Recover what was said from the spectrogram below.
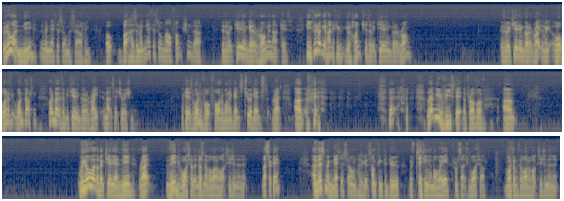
We know what need the magnetosome is serving, but, but has the magnetosome malfunctioned there? Did the bacterium get it wrong in that case? Can you put up your hand if your hunch is the bacterium got it wrong? The bacterium got it right, mean, oh, one, one person, what about if the bacterium got it right in that situation? Okay, it's one vote for, one against, two against, right. Uh, let, me restate the problem. Um, we know what the bacteria need, right? They need water that doesn't have a lot of oxygen in it. That's okay? And this magnetosome has got something to do with taking them away from such water, water with a lot of oxygen in it.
